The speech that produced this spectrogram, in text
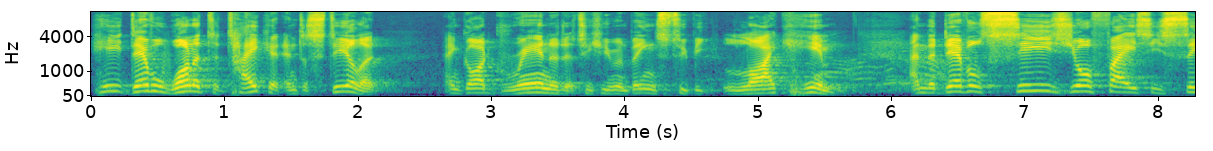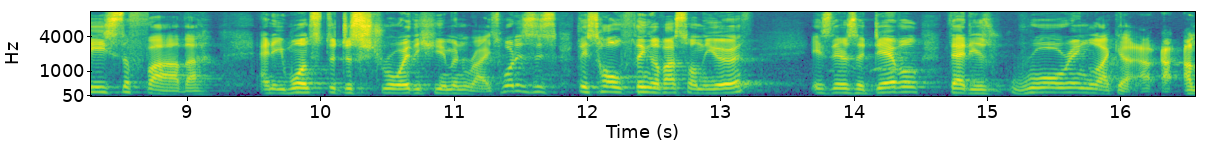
He, devil wanted to take it and to steal it, and God granted it to human beings to be like Him. And the devil sees your face, he sees the Father, and he wants to destroy the human race. What is this, this whole thing of us on the earth? Is there's a devil that is roaring like a, a,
